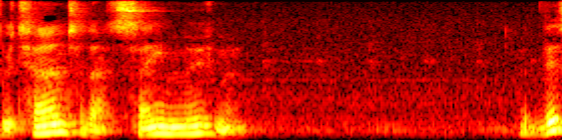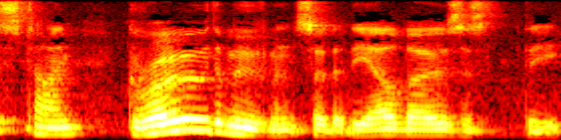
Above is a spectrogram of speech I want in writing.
Return to that same movement. But this time, grow the movement so that the elbows, as the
